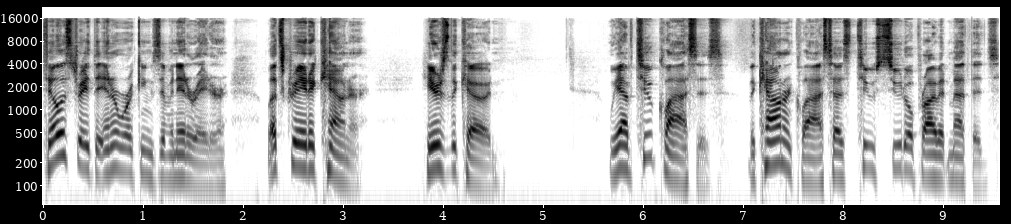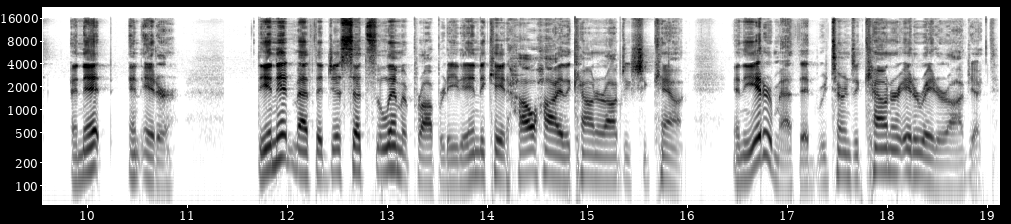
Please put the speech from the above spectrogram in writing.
To illustrate the inner workings of an iterator, let's create a counter. Here's the code. We have two classes. The counter class has two pseudo-private methods, init and iter. The init method just sets the limit property to indicate how high the counter object should count, and the iter method returns a counter iterator object.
